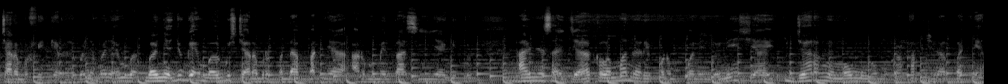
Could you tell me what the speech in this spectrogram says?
Cara berpikirnya banyak-banyak banyak juga yang bagus cara berpendapatnya argumentasinya gitu. Hanya saja kelemahan dari perempuan Indonesia itu jarang yang mau mengemukakan pendapatnya.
